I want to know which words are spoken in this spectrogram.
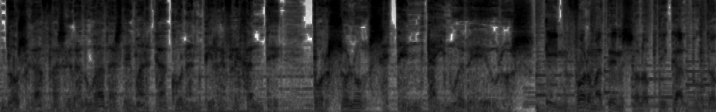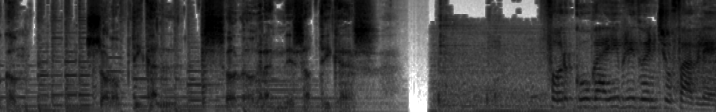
dos gafas graduadas de marca con antirreflejante por solo 79 euros. Infórmate en soloptical.com. Soloptical, solo grandes ópticas. Ford Kuga híbrido enchufable.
